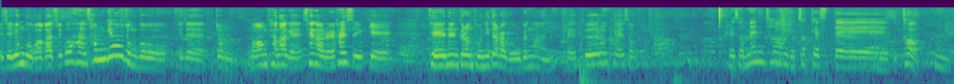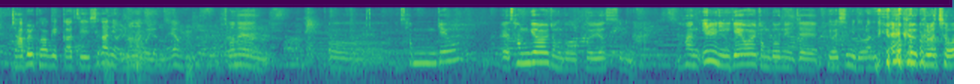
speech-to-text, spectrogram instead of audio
이제 영국 와 가지고 한 3개월 정도 이제 좀 마음 편하게 생활을 할 수 있게 되는 그런 돈이더라고 500만 원이. 네, 그렇게 해서 그래서 맨 처음 도착했을 때부터 음. 잡을 구하기까지 시간이 얼마나 걸렸나요? 저는 어 3개월? 네, 3개월 정도 걸렸습니다. 한 1, 2개월 정도는 이제 열심히 놀았네요. 그 그렇죠.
